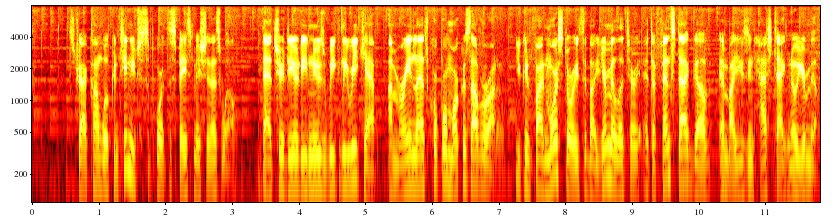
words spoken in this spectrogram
STRATCOM will continue to support the space mission as well. That's your DoD News Weekly Recap. I'm Marine Lance Corporal Marcos Alvarado. You can find more stories about your military at defense.gov and by using hashtag KnowYourMil.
